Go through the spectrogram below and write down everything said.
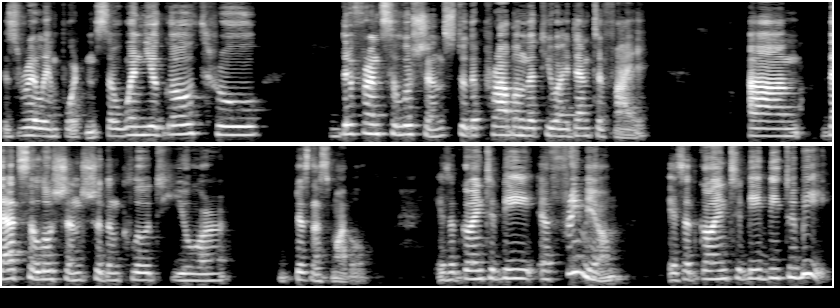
is really important. So when you go through different solutions to the problem that you identify, um, that solution should include your business model. Is it going to be a freemium? Is it going to be B2B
